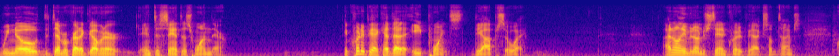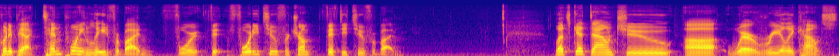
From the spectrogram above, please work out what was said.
we know the Democratic governor and DeSantis won there. And Quinnipiac had that at eight points the opposite way. I don't even understand Quinnipiac sometimes. Quinnipiac, 10 point lead for Biden, 42 for Trump, 52 for Biden. Let's get down to uh, where it really counts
